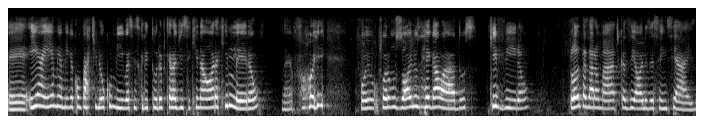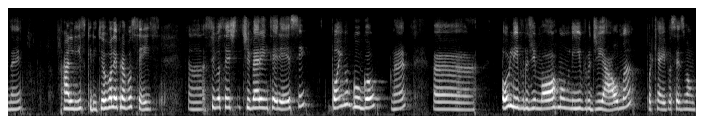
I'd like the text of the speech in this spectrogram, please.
É, e aí a minha amiga compartilhou comigo essa escritura porque ela disse que na hora que leram, né, foi, foi foram os olhos regalados que viram plantas aromáticas e óleos essenciais, né? Ali escrito. Eu vou ler para vocês Uh, se vocês tiverem interesse, põe no Google, né? Uh, ou livro de Mormon, livro de alma, porque aí vocês vão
